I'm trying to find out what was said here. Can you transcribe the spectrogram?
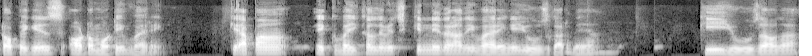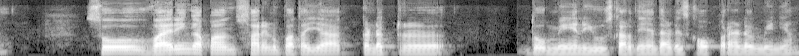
topic is automotive wiring ਕਿ ਆਪਾਂ ਇੱਕ ਵਹੀਕਲ ਦੇ ਵਿੱਚ ਕਿੰਨੇ ਤਰ੍ਹਾਂ ਦੀ ਵਾਇਰਿੰਗ ਯੂਜ਼ ਕਰਦੇ ਆ ਕੀ ਯੂਜ਼ ਆ ਉਹਦਾ। ਸੋ ਵਾਇਰਿੰਗ ਆਪਾਂ ਸਾਰਿਆਂ ਨੂੰ ਪਤਾ ਹੀ ਆ ਕੰਡਕਟਰ ਦੋ ਮੇਨ ਯੂਜ਼ ਕਰਦੇ ਆ that is copper and aluminium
